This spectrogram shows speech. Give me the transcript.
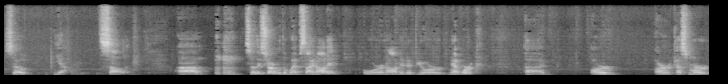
So, yeah, solid. Um, so they start with a website audit or an audit of your network. Uh, our our customer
